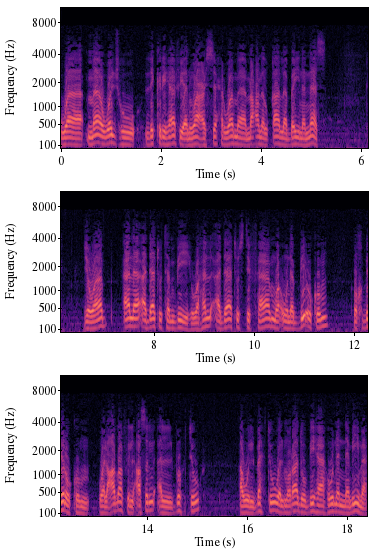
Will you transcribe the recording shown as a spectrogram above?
وما وجه ذكرها في أنواع السحر؟ وما معنى القال بين الناس؟ جواب ألا أداة تنبيه وهل أداة استفهام وأنبئكم أخبركم والعضى في الأصل البهت أو البهت والمراد بها هنا النميمة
